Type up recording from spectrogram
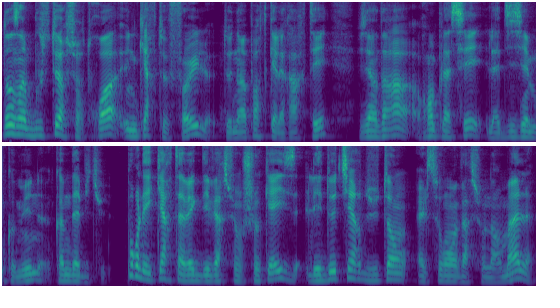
Dans un booster sur 3, une carte foil de n'importe quelle rareté viendra remplacer la dixième commune comme d'habitude. Pour les cartes avec des versions showcase, les deux tiers du temps elles seront en version normale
